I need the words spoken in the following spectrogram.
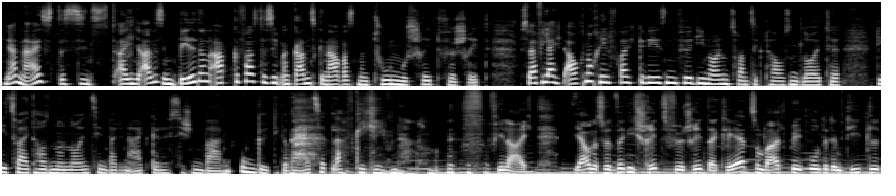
Ja, nice. Das ist eigentlich alles in Bildern abgefasst. Da sieht man ganz genau, was man tun muss, Schritt für Schritt. Es wäre vielleicht auch noch hilfreich gewesen für die 29.000 Leute, die 2019 bei den eidgenössischen Wahlen ungültige Wahlzettel abgegeben haben. Vielleicht. Ja, und es wird wirklich Schritt für Schritt erklärt, zum Beispiel unter dem Titel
